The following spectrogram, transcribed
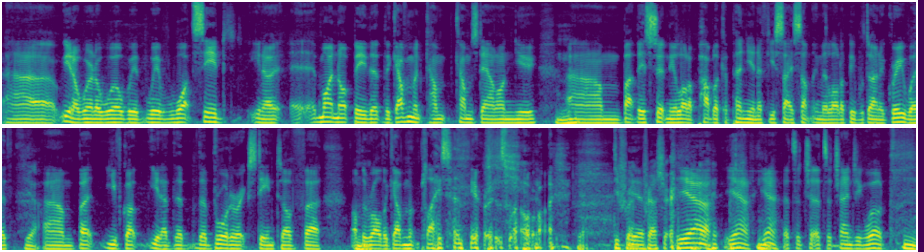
uh, you know, we're in a world where where what's said, you know, it might not be that the government com- comes down on you, um, but there's certainly a lot of public opinion if you say something that a lot of people don't agree with. Yeah. Um, but you've got, you know, the the broader extent of uh, of the role the government plays in there as well, right? different Yeah. pressure. yeah, yeah, yeah. It's a ch- it's a changing world. Hmm.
